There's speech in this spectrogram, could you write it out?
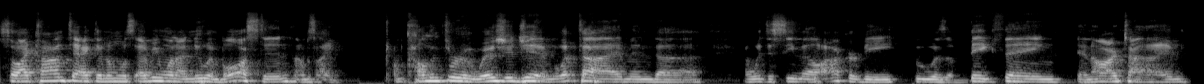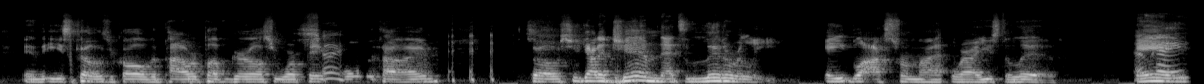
So I contacted almost everyone I knew in Boston. I was like, "I'm coming through. Where's your gym? What time?" And uh, I went to see Mel Ockerbie, who was a big thing in our time in the East Coast. We call the Powerpuff Girl. She wore pink sure. all the time. so she got a gym that's literally eight blocks from my where I used to live okay. and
